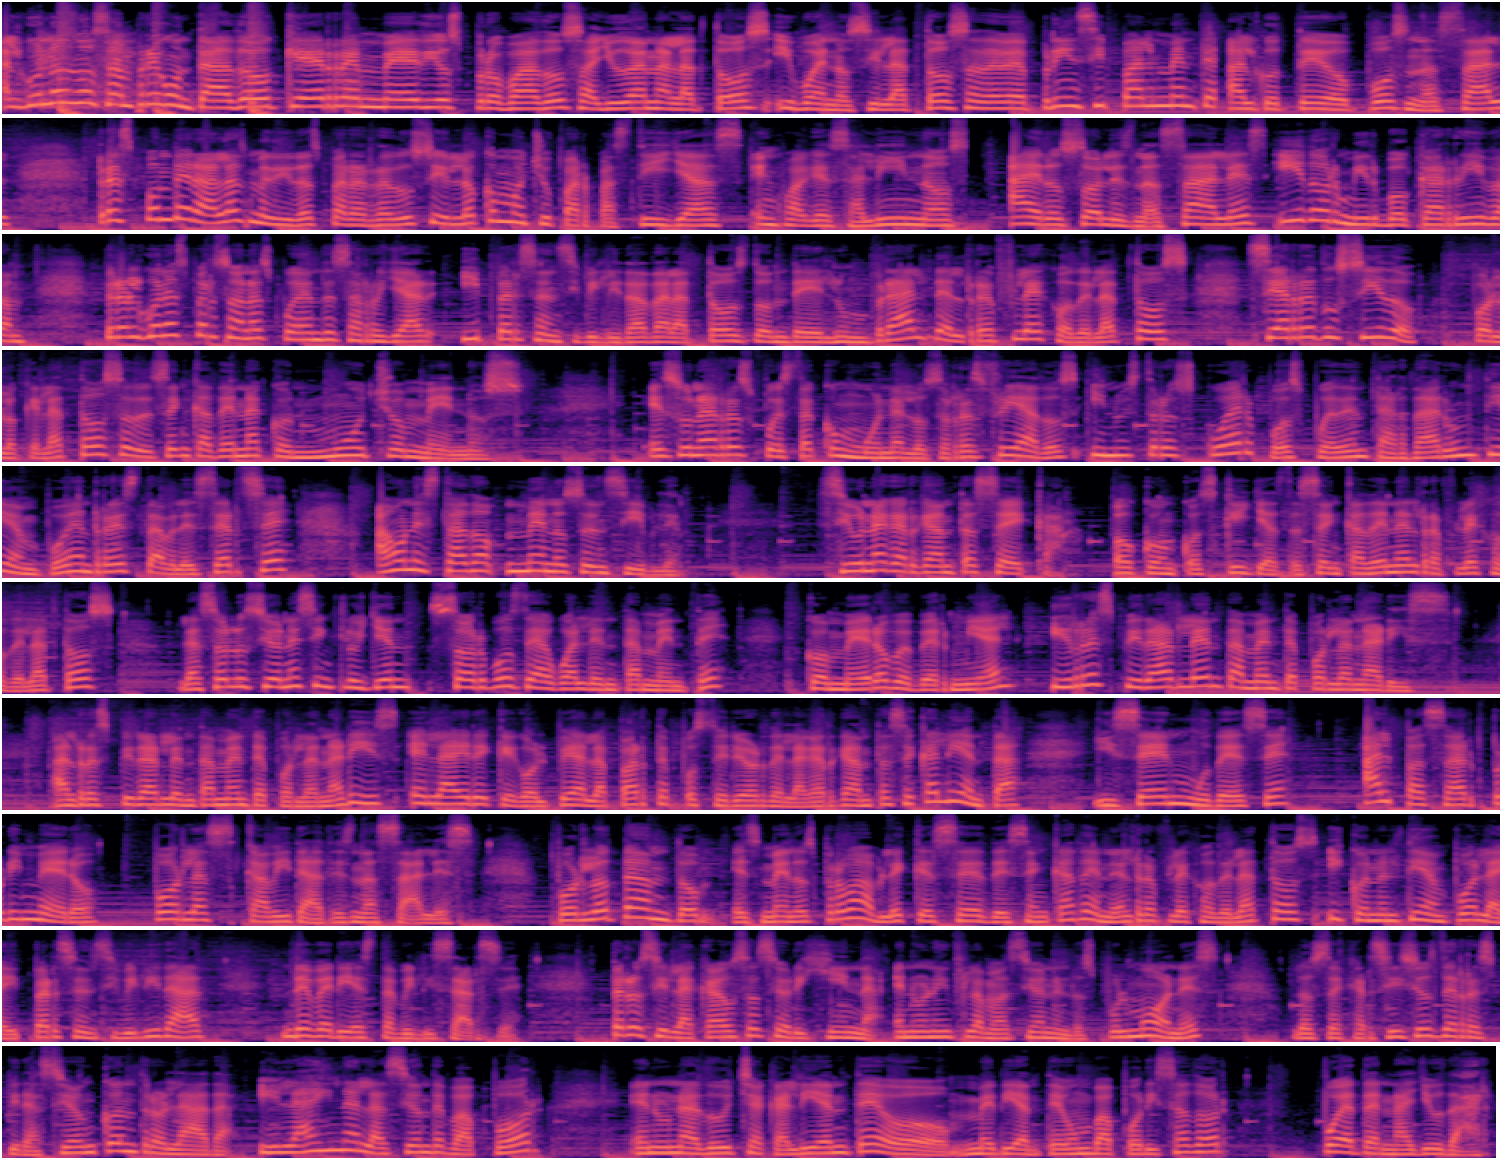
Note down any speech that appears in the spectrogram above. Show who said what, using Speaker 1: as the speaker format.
Speaker 1: Algunos nos han preguntado qué remedios probados ayudan a la tos y bueno, si la tos se debe principalmente al goteo postnasal, responderá a las medidas para reducirlo como chupar pastillas, enjuagues salinos, aerosoles nasales y dormir boca arriba. Pero algunas personas pueden desarrollar hipersensibilidad a la tos donde el umbral del reflejo de la tos se ha reducido, por lo que la tos se desencadena con mucho menos. Es una respuesta común a los resfriados y nuestros cuerpos pueden tardar un tiempo en restablecerse a un estado menos sensible. Si una garganta seca o con cosquillas desencadena el reflejo de la tos, las soluciones incluyen sorbos de agua lentamente, comer o beber miel y respirar lentamente por la nariz. Al respirar lentamente por la nariz, el aire que golpea la parte posterior de la garganta se calienta y se enmudece al pasar primero por las cavidades nasales. Por lo tanto, es menos probable que se desencadene el reflejo de la tos y con el tiempo la hipersensibilidad debería estabilizarse. Pero si la causa se origina en una inflamación en los pulmones, los ejercicios de respiración controlada y la inhalación de vapor en una ducha caliente o mediante un vaporizador pueden ayudar.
